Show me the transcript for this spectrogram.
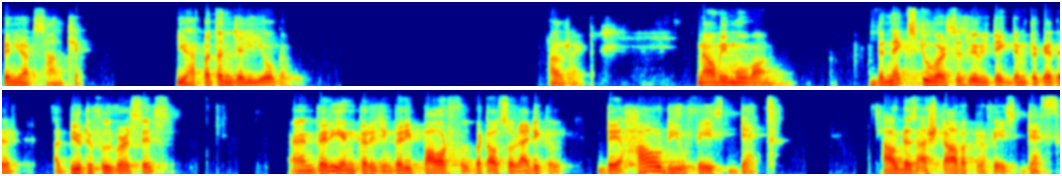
then you have Sankhya. You have Patanjali Yoga. All right. Now we move on. The next two verses, we will take them together, are beautiful verses and very encouraging, very powerful, but also radical. They, how do you face death? How does Ashtavakra face death?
